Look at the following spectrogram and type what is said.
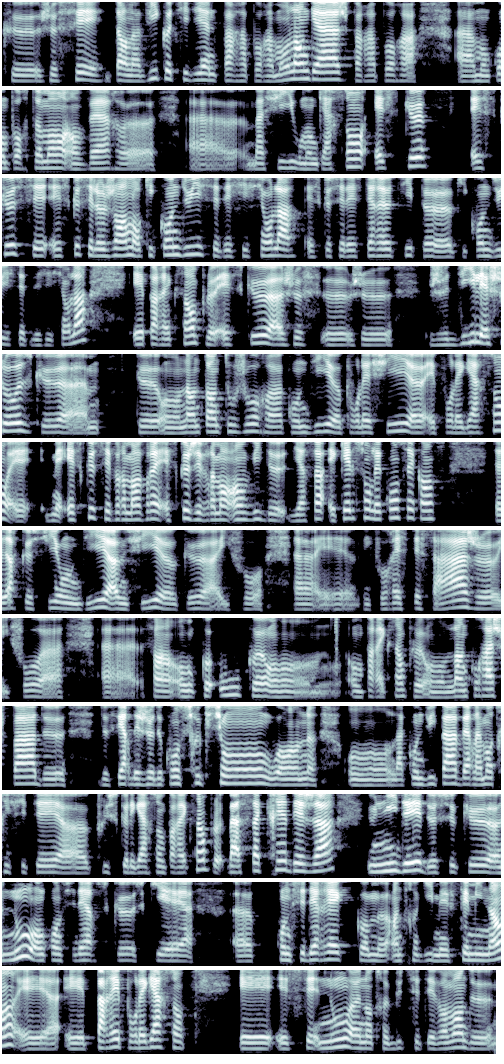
que je fais dans la vie quotidienne par rapport à mon langage, par rapport à, mon comportement envers ma fille ou mon garçon, est-ce que est-ce que c'est est-ce que c'est le genre qui conduit ces décisions-là? Est-ce que c'est les stéréotypes euh, qui conduisent cette décision-là? Et par exemple, est-ce que euh, je, euh, je je dis les choses que que on entend toujours qu'on dit pour les filles et pour les garçons? Et, mais est-ce que c'est vraiment vrai? Est-ce que j'ai vraiment envie de dire ça? Et quelles sont les conséquences c'est-à-dire que si on dit à une fille euh, que euh, il faut euh, il faut rester sage, il faut enfin ou qu'on on, par exemple on l'encourage pas de de faire des jeux de construction ou on on la conduit pas vers la motricité plus que les garçons par exemple, bah ça crée déjà une idée de ce que nous on considère ce que ce qui est considéré comme entre guillemets féminin et, et pareil pour les garçons. Et, et c'est nous, euh, notre but, c'était vraiment de,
